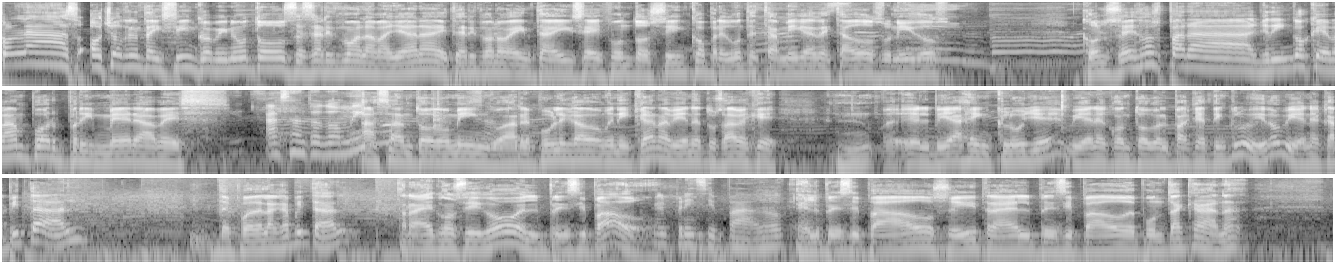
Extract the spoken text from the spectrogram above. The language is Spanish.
Son las 8.35 minutos, ese ritmo de la mañana, este ritmo 96.5. Pregunta esta amiga de Estados Unidos. Consejos para gringos que van por primera vez. ¿A Santo Domingo? A Santo Domingo, a República Dominicana. Viene, tú sabes que el viaje incluye, viene con todo el paquete incluido, viene capital. Después de la capital, trae consigo el Principado. El Principado. ok. El Principado, sí, trae el Principado de Punta Cana.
